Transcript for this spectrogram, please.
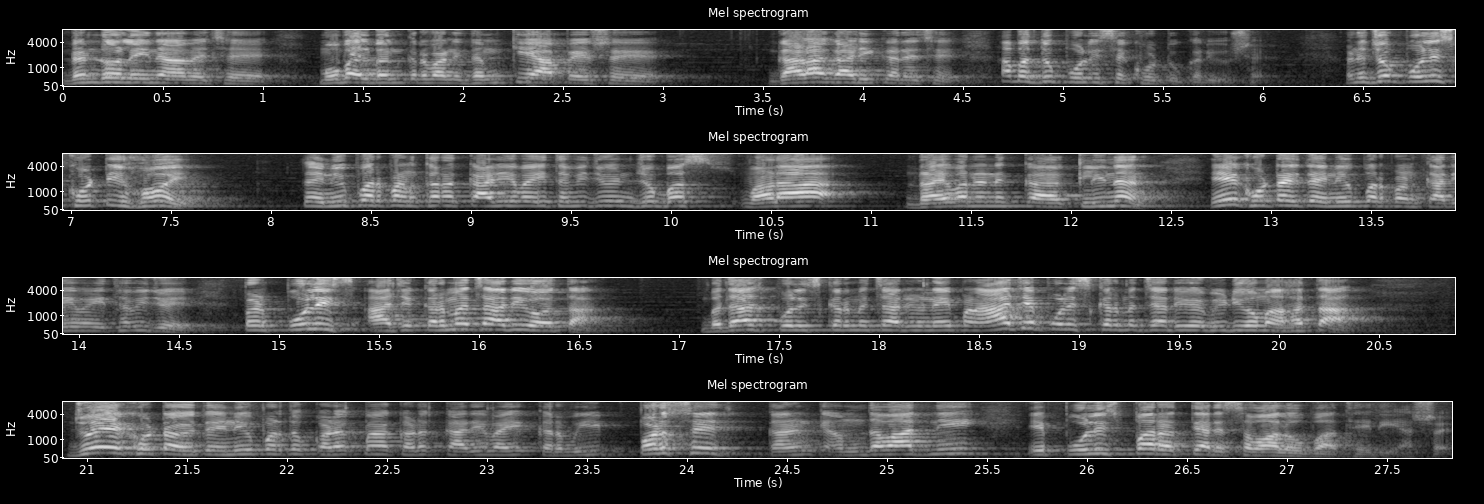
દંડો લઈને આવે છે, મોબાઈલ બંધ કરવાની ધમકી આપે છે, ગાળાગાળી કરે છે. આ બધું પોલીસે ખોટું કર્યું છે. અને જો પોલીસ ખોટી હોય તો એની ઉપર પણ કડક કાર્યવાહી થવી જોઈએ જો બસવાળા ડ્રાઈવર અને ક્લીનર એ ખોટા તો એની ઉપર પણ કાર્યવાહી થવી જોઈએ. પણ પોલીસ આ જે કર્મચારીઓ હતા, બધા જ પોલીસ કર્મચારીઓ નહીં, પણ આ જે પોલીસ કર્મચારીઓ વિડીયોમાં હતા, જો એ ખોટા હોય તો એની ઉપર તો કડકમાં કડક કાર્યવાહી કરવી પડશે જ. કારણ કે અમદાવાદની એ પોલીસ પર અત્યારે સવાલો ઊભા થઈ રહ્યા છે.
